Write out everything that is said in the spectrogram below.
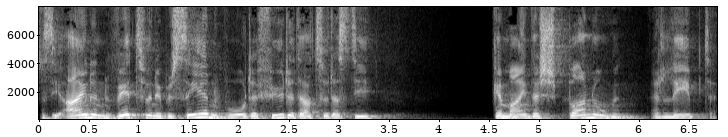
Dass die einen Witwen übersehen wurde, führte dazu, dass die Gemeinde Spannungen erlebte.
